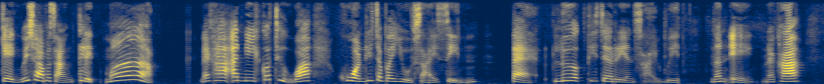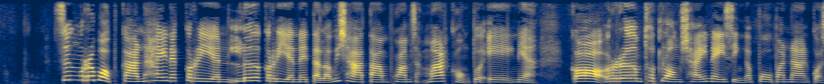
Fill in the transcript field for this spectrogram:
เก่งวิชาภาษาอังกฤษมากนะคะ อันนี้ก็ถือว่าควรที่จะไปอยู่สายศิลป์แต่เลือกที่จะเรียนสายวิทย์นั่นเองนะคะ ซึ่งระบบการให้นักเรียนเลือกเรียนในแต่ละวิชาตามความสามารถของตัวเองเนี่ยก็เริ่มทดลองใช้ในสิงคโปร์มานานกว่า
